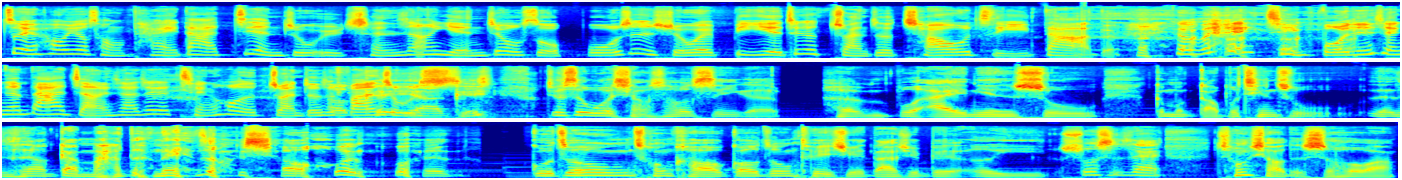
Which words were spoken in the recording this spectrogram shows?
最后又从台大建筑与城乡研究所博士学位毕业，这个转折超级大的。可不可以请博君先跟大家讲一下这个前后的转折是发生什么。就是我小时候是一个很不爱念书，根本搞不清楚人生要干嘛的那种小混混。国中重考，高中退学，大学被恶意。说实在，从小的时候啊，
